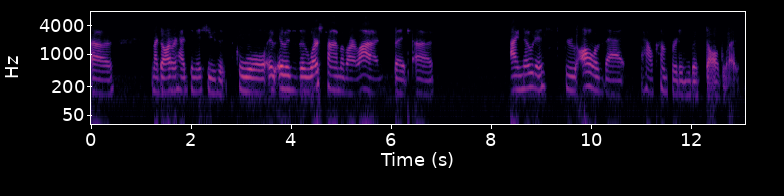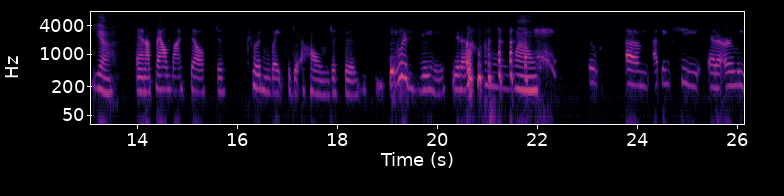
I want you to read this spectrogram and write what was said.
Uh, my daughter had some issues at school. It, it was the worst time of our lives, but uh, I noticed through all of that how comforting this dog was yeah. and I found myself just couldn't wait to get home just to be with Jeannie, you know. Oh, wow. um, I think she, at an early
